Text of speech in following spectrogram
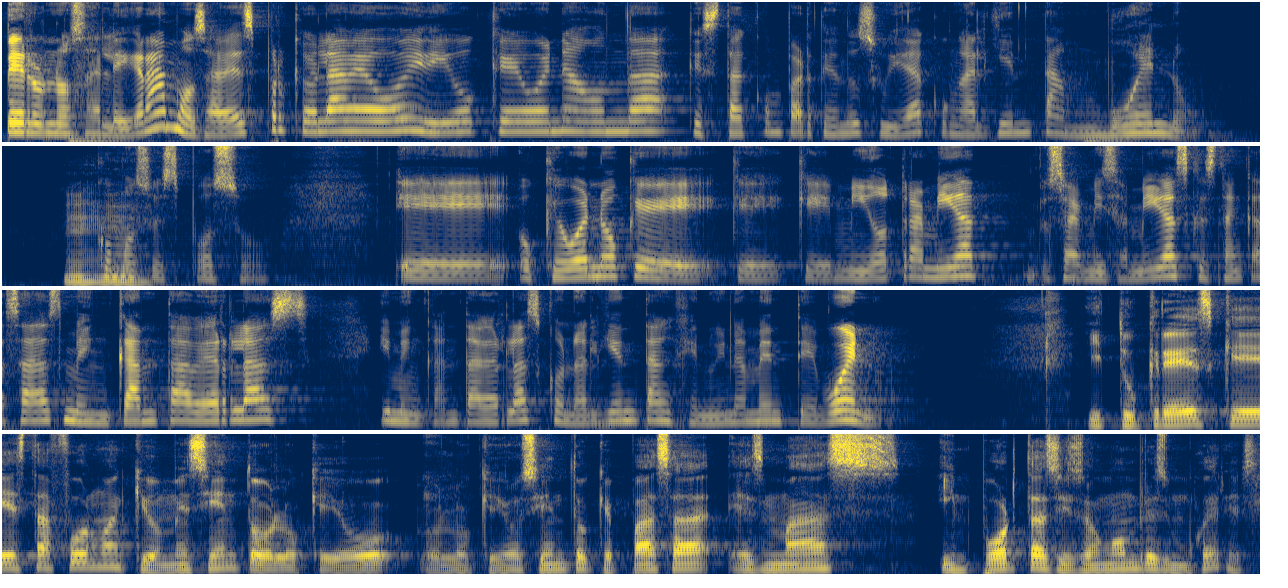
Pero nos alegramos, ¿sabes? Porque yo la veo y digo, qué buena onda que está compartiendo su vida con alguien tan bueno como su esposo. Eh, o qué bueno que, que, mi otra amiga, o sea, mis amigas que están casadas, me encanta verlas y me encanta verlas con alguien tan genuinamente bueno. ¿Y tú crees que esta forma que yo me siento o lo que yo, o lo que yo siento que pasa es más importa si son hombres o mujeres?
